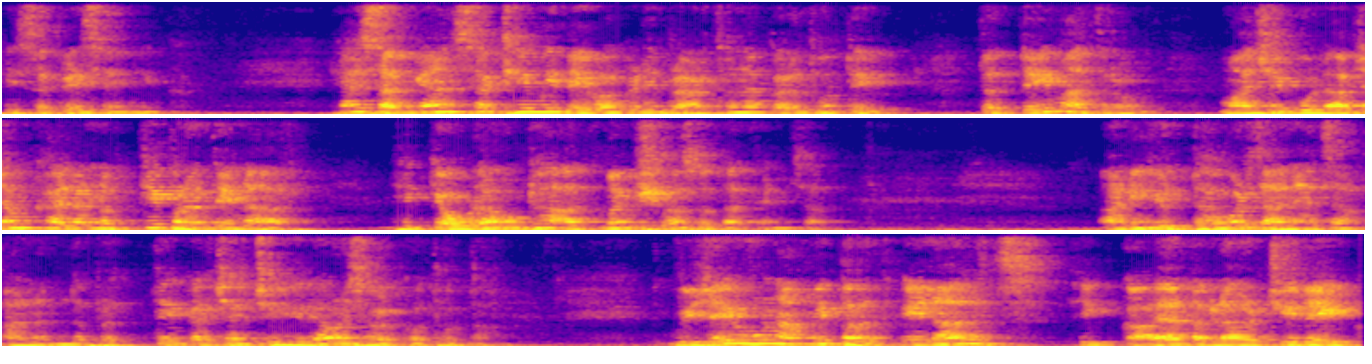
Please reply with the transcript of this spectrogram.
हे सगळे सैनिक. ह्या सगळ्यांसाठी मी देवाकडे प्रार्थना करत होते तर ते मात्र माझे गुलाबजाम खायला नक्की परत येणार हे केवढा मोठा आत्मविश्वास होता त्यांचा. आणि युद्धावर जाण्याचा आनंद प्रत्येकाच्या चेहऱ्यावर झळकत होता. विजयी होऊन आम्ही परत येणारच ही काळ्या दगडावरची रेख.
